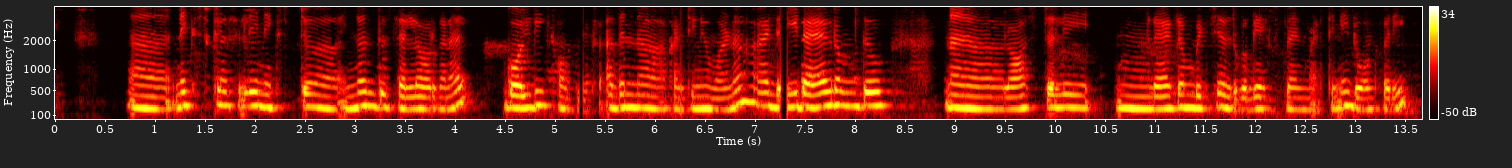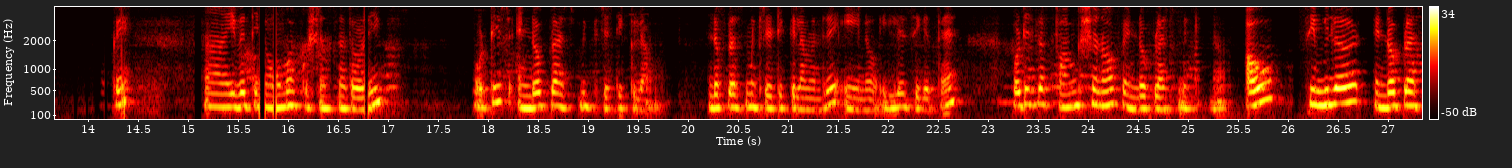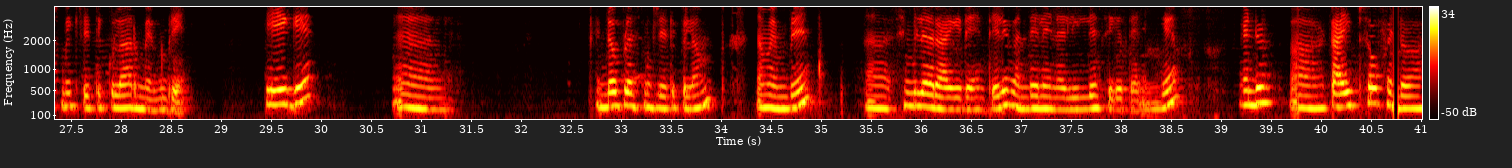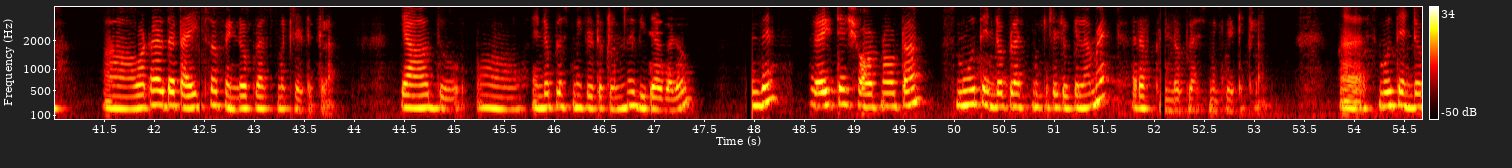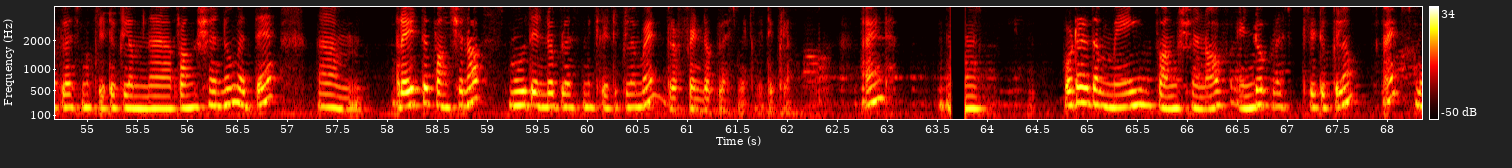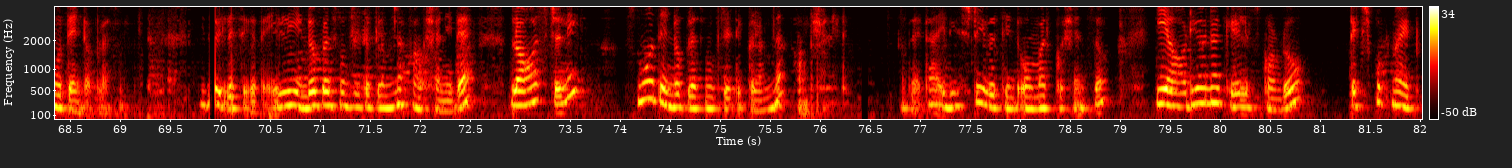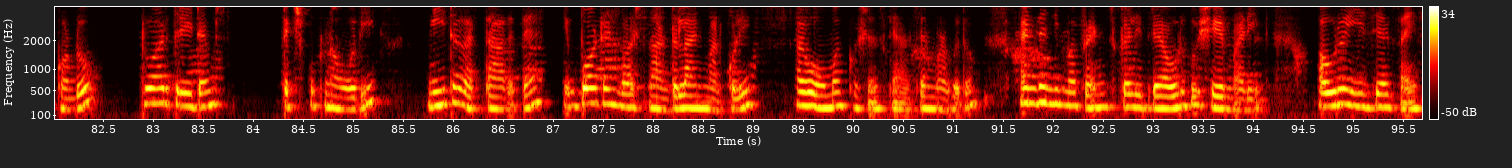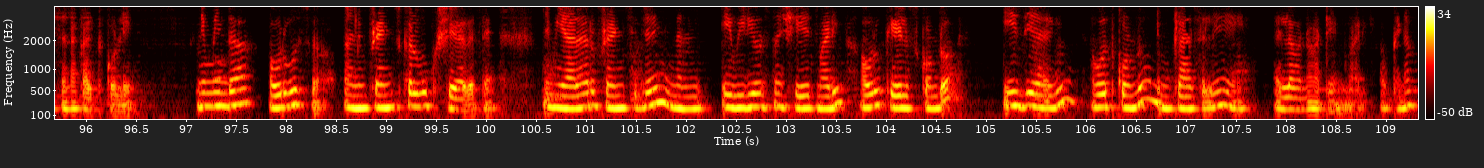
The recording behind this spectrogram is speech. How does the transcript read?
ನೆಕ್ಸ್ಟ್ ಕ್ಲಾಸಲ್ಲಿ ನೆಕ್ಸ್ಟ್ ಇನ್ನೊಂದು ಸೆಲ್ ಆರ್ಗನಲ್ ಗೋಲ್ಗಿ ಕಾಂಪ್ಲೆಕ್ಸ್ ಅದನ್ನು ಕಂಟಿನ್ಯೂ ಮಾಡೋಣ. ಆ್ಯಂಡ್ ಈ ಡಯಾಗ್ರಾಮ್ದು ನಾನು ಲಾಸ್ಟಲ್ಲಿ ಡಯಾಗ್ರಾಮ್ ಬಿಡಿಸಿ ಅದ್ರ ಬಗ್ಗೆ ಎಕ್ಸ್ಪ್ಲೈನ್ ಮಾಡ್ತೀನಿ ಡೋಂಟ್ ವರಿ ಓಕೆ ಇವತ್ತಿನ ಹೋಮ್ವರ್ಕ್ ಕ್ವಶನ್ಸ್ನ ತೊಗೊಳ್ಳಿ what is endoplasmic reticulum endoplasmic reticulum ಅಂದರೆ ಏನು? ಇಲ್ಲೇ ಸಿಗುತ್ತೆ. What is the function of endoplasmic ಅವು ಸಿಮಿಲರ್ ಎಂಡೋಪ್ಲಾಸ್ಮಿಕ್ ರೆಟಿಕ್ಯುಲಾರ್ ಮೆಂಬ್ರೇನ್ ಹೇಗೆ ಎಂಡೋಪ್ಲಾಸ್ಮಿಕ್ ರೆಟಿಕ್ಯುಲಮ್ ನಮ್ಮ ಮೆಮ್ಬ್ರೇನ್ ಸಿಮಿಲರ್ ಆಗಿದೆ ಅಂತೇಳಿ ಒಂದೇ ಲೈನಲ್ಲಿ ಇಲ್ಲೇ ಸಿಗುತ್ತೆ ನಿಮಗೆ. And types of endo what are the types of endoplasmic reticulum ಯಾವುದು ಎಂಡೋಪ್ಲಾಸ್ಮಿಕ್ ರೆಟಿಕ್ಯುಲಮ್ನ ವಿಧಗಳು? ಅಂದರೆ write a short note on smooth endoplasmic reticulum and rough endoplasmic reticulum smooth endoplasmic ರೆಟಿಕ್ಯುಲಮ್ನ ಫಂಕ್ಷನ್ನು ಮತ್ತು write the function of smooth endoplasmic reticulum and rough endoplasmic reticulum and what are the main function of endoplasmic reticulum and smooth endoplasmic? ಇದು ಇಲ್ಲೇ ಸಿಗುತ್ತೆ. ಇಲ್ಲಿ endoplasmic ರೆಟಿಕ್ಯುಲಮ್ನ function ಇದೆ. ಲಾಸ್ಟಲ್ಲಿ smooth endoplasmic ರೆಟಿಕ್ಯುಲಮ್ನ function ಇದೆ. ಅದಾಯ್ತಾ? ಇದಿಷ್ಟು ಇವತ್ತಿನ ಹೋಮ್ವರ್ಕ್ ಕ್ವಶನ್ಸು ಈ ಆಡಿಯೋನ ಕೇಳಿಸ್ಕೊಂಡು ಟೆಕ್ಸ್ಟ್ ಬುಕ್ನ ಇಟ್ಕೊಂಡು two or three times text ಬುಕ್ನ ಓದಿ, ನೀಟಾಗಿ ಅರ್ಥ ಆಗುತ್ತೆ. ಇಂಪಾರ್ಟೆಂಟ್ ವರ್ಡ್ಸ್ನ ಅಂಡರ್ಲೈನ್ ಮಾಡ್ಕೊಳ್ಳಿ. ಹಾಗೆ ಹೋಮ್ವರ್ಕ್ ಕ್ವಶನ್ಸ್ಗೆ ಆನ್ಸರ್ ಮಾಡ್ಬೋದು. ಆ್ಯಂಡ್ ದೆನ್ ನಿಮ್ಮ ಫ್ರೆಂಡ್ಸ್ಗಳಿದ್ರೆ ಅವ್ರಿಗೂ ಶೇರ್ ಮಾಡಿ. ಅವರು ಈಸಿಯಾಗಿ ಸೈನ್ಸನ್ನು ಕಲ್ತ್ಕೊಳ್ಳಿ. ನಿಮ್ಮಿಂದ ಅವ್ರಿಗೂ ಸ ನಿಮ್ಮ ಫ್ರೆಂಡ್ಸ್ಗಳಿಗೂ ಖುಷಿ ಆಗುತ್ತೆ. ನಿಮ್ಗೆ ಯಾರ್ಯಾರು ಫ್ರೆಂಡ್ಸ್ ಇದ್ದರೆ ನನ್ನ ಈ ವಿಡಿಯೋಸ್ನ ಶೇರ್ ಮಾಡಿ ಅವರು ಕೇಳಿಸ್ಕೊಂಡು ಈಸಿಯಾಗಿ ಓದ್ಕೊಂಡು ನಿಮ್ಮ ಕ್ಲಾಸಲ್ಲಿ ಎಲ್ಲವನ್ನು ಅಟೆಂಡ್ ಮಾಡಿ. ಓಕೆನಾ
